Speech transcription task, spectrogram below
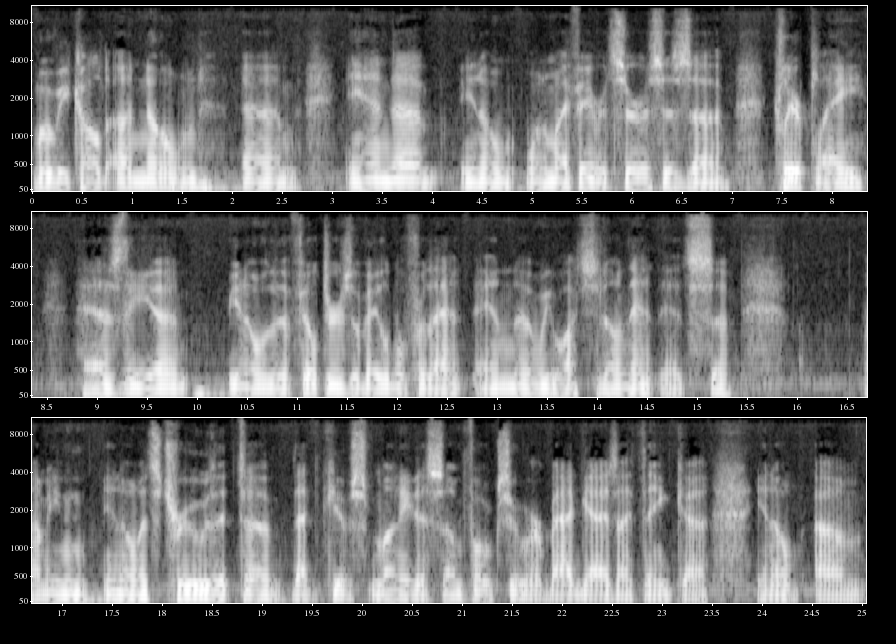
movie called Unknown, um, and uh, you know one of my favorite services, uh, ClearPlay, has the uh, you know the filters available for that, and uh, we watched it on that. It's uh, I mean, you know, it's true that uh, that gives money to some folks who are bad guys. I think, uh, you know, um,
